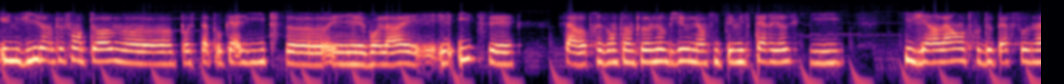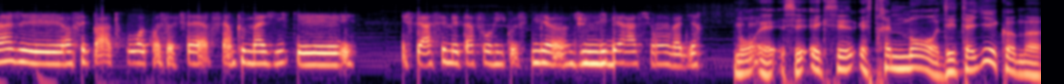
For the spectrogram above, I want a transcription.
une ville un peu fantôme, euh, post-apocalypse euh, et voilà. Et, Hit, ça représente un peu un objet ou une entité mystérieuse qui qui vient là entre deux personnages et on sait pas trop à quoi ça sert. C'est un peu magique et et c'est assez métaphorique aussi d'une libération, on va dire. Bon, c'est extrêmement détaillé comme,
